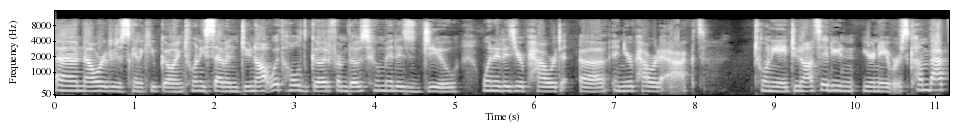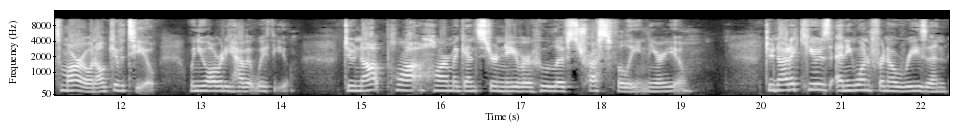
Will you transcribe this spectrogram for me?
and now we're just going to keep going. 27. Do not withhold good from those whom it is due when it is your power to, uh, in your power to act. 28. Do not say to your neighbors, come back tomorrow and I'll give it to you when you already have it with you. Do not plot harm against your neighbor who lives trustfully near you. Do not accuse anyone for no reason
